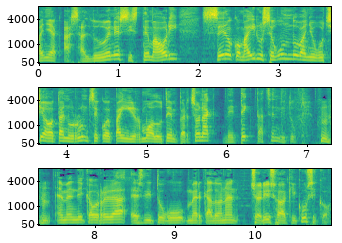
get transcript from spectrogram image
konpainiak azaldu duenez sistema hori 0,3 segundu baino gutxiagotan urruntzeko epai irmoa duten pertsonak detektatzen ditu. Hemendik aurrera ez ditugu Mercadonan txorizoak ikusiko.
